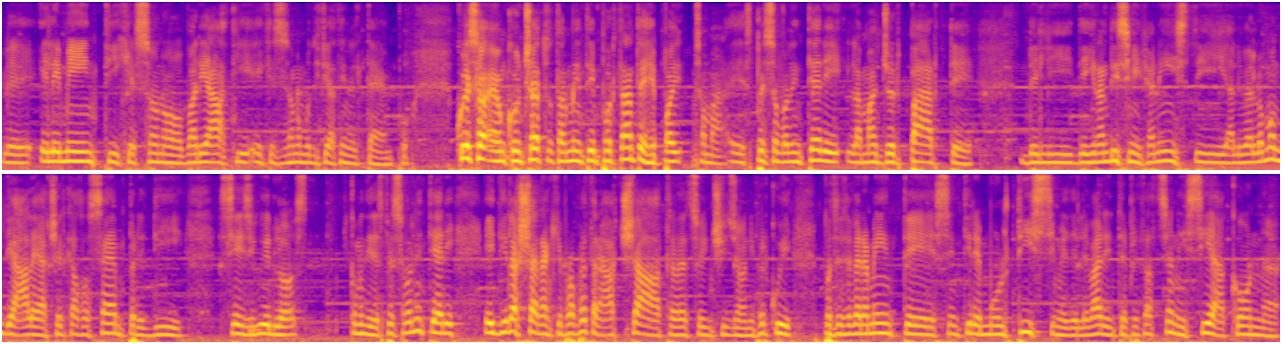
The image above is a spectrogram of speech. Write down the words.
elementi che sono variati e che si sono modificati nel tempo. Questo è un concetto talmente importante che poi, insomma, spesso e volentieri la maggior parte degli, dei grandissimi pianisti a livello mondiale ha cercato sempre di sia eseguirlo come dire, spesso e volentieri e di lasciare anche propria traccia attraverso incisioni, per cui potete veramente sentire moltissime delle varie interpretazioni sia con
